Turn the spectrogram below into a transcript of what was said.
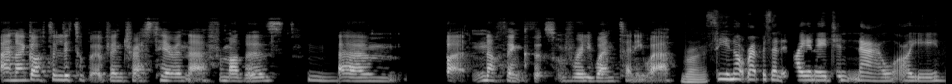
and I got a little bit of interest here and there from others, Mm. um, but nothing that sort of really went anywhere. Right. So you're not represented by an agent now, are you?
